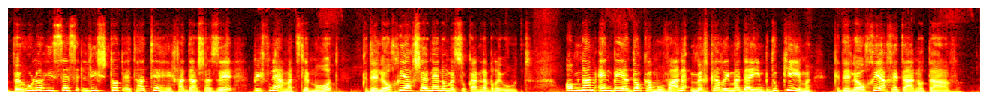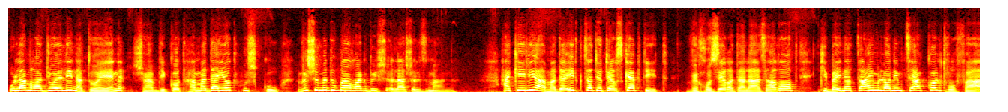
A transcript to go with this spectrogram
והוא לא היסס לשתות את התה החדש הזה בפני המצלמות, כדי להוכיח שאיננו מסוכן לבריאות. אמנם אין בידו כמובן מחקרים מדעיים בדוקים, כדי להוכיח את טענותיו. אולם רג'ואלינה טוען שהבדיקות המדעיות הושקו ושמדובר רק בשאלה של זמן. הקהילה המדעית קצת יותר סקפטית וחוזרת על האזהרות כי בינתיים לא נמצאה כל תרופה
